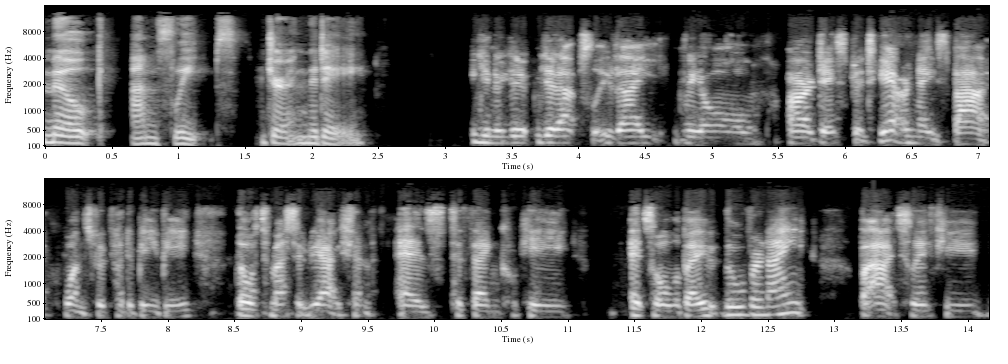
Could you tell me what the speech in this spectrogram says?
milk and sleeps during the day you know, you're, you're absolutely right. We all are desperate to get our nights back once we've had a baby. The automatic reaction is to think, okay, it's all about the overnight. But actually, if you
